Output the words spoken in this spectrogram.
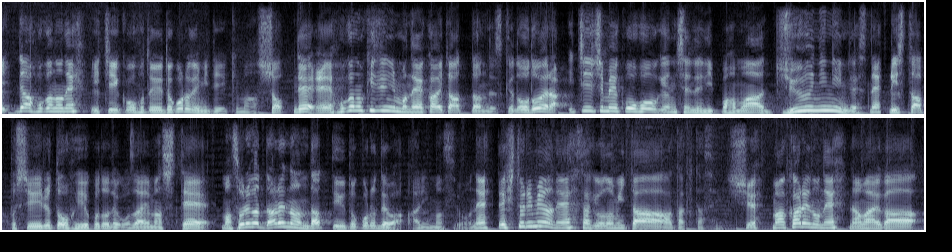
はい。では他のね、1位候補というところで見ていきましょう。で、えー、他の記事にもね、書いてあったんですけど、どうやら1位指名候補現時点で日本ハムは12人ですね、リストアップしているということでございまして、まあそれが誰なんだっていうところではありますよね。で、1人目はね、先ほど見た滝田選手。まあ彼のね、名前が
